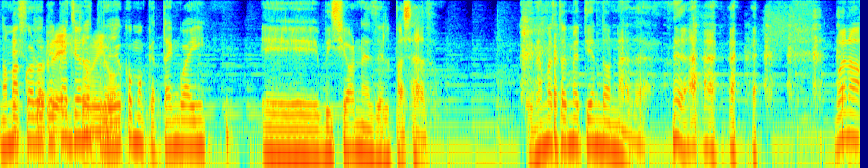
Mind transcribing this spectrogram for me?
No me acuerdo qué canciones, pero yo como que tengo ahí eh, visiones del pasado. Y no me estoy metiendo nada. bueno,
